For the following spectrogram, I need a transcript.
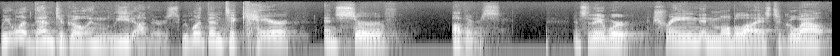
We want them to go and lead others. We want them to care and serve others. And so they were trained and mobilized to go out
